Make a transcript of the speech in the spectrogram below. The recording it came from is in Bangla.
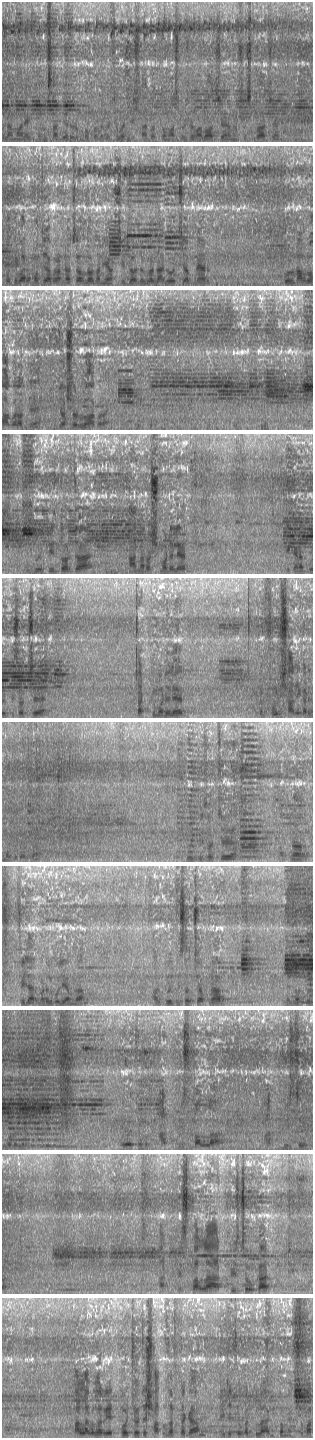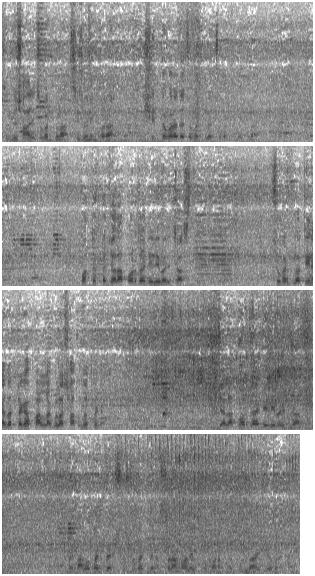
আসসালামু আলাইকুম। সাদিয়ারুর পক্ষ থেকে সবাইকে স্বাগতম। আশা করি ভালো আছেন এবং সুস্থ আছেন। প্রতিবারের মতো আবার ন্যাচারাল দরজা নিয়ে আসছি। দরজাগুলো দাবি হচ্ছে আপনার খুলনা লোহাগড়াতে, যশোর লোহা লোহাগড়ায়। দুই পিস দরজা, আনারস মডেলের। এখানে দুই পিস হচ্ছে চাটকি মডেলের। এটা ফুল শাড়ি কাঠের মতো দরজা। দুই পিস হচ্ছে আপনার ফিলার মডেল বলি আমরা। আর দুই পিস হচ্ছে আপনার নতুন মডেলের এ হচ্ছে আট পিস পাল্লা, আট পিস চৌকাট আট পিস পাল্লা, আট পিস চৌকাট পাল্লাগুলো রেট পড়ছে হচ্ছে সাত হাজার টাকা। এই যে চৌকাটগুলো একদম একশো পার্সেন্ট যে সাহারি চৌকাটগুলো সিজনিং করা, সিদ্ধ করা যে চৌকাটগুলো চৌকাটগুলো এগুলো। প্রত্যেকটা জেলা পর্যায়ে ডেলিভারি চার্জ দিই চৌকাটগুলো তিন হাজার টাকা, পাল্লাগুলো সাত হাজার টাকা। জেলা পর্যায়ে ডেলিভারি চার্জ ভালো থাকবেন সুস্থ থাকবেন। আসসালামু আলাইকুম রহমতুল্লাহ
